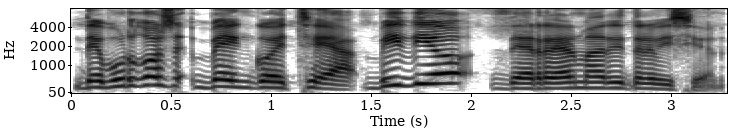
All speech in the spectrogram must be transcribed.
de Burgos Bengoechea. Vídeo de Real Madrid Televisión.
